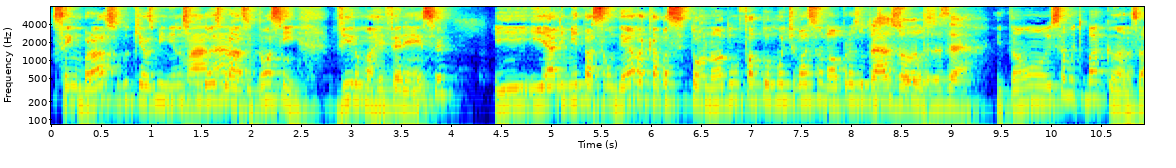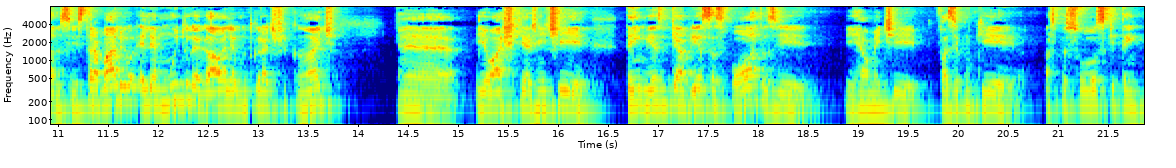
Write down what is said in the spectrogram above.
sem um braço do que as meninas com Uau. dois braços. Então, assim, vira uma referência e, e a limitação dela acaba se tornando um fator motivacional para as outras Para as pessoas. outras, é. Então, isso é muito bacana, sabe? Esse trabalho, ele é muito legal, ele é muito gratificante. É, e eu acho que a gente tem mesmo que abrir essas portas e, e realmente fazer com que as pessoas que, têm,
